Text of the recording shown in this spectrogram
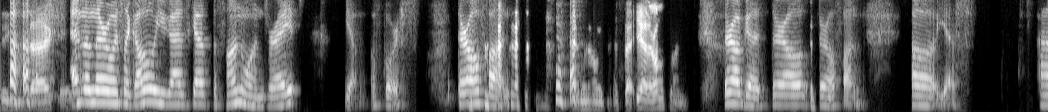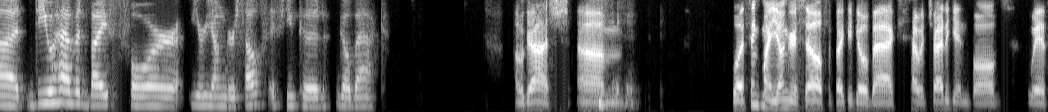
exactly. and then they're always like, oh, you guys got the fun ones, right? Yeah, of course. They're all fun. yeah, they're all fun. They're all good. They're all they're all fun. Oh yes. Uh, do you have advice for your younger self if you could go back? Oh gosh. Um, well, I think my younger self, if I could go back, I would try to get involved with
